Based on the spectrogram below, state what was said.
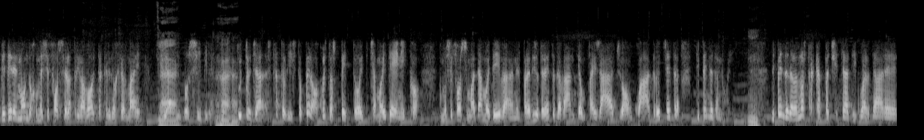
vedere il mondo come se fosse la prima volta credo che ormai sia Eh. impossibile. Eh. Tutto è già stato visto, però questo aspetto, diciamo, edenico, come se fossimo Adamo ed Eva nel paradiso terrestre davanti a un paesaggio, a un quadro, eccetera, dipende da noi. Mm. Dipende dalla nostra capacità di guardare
